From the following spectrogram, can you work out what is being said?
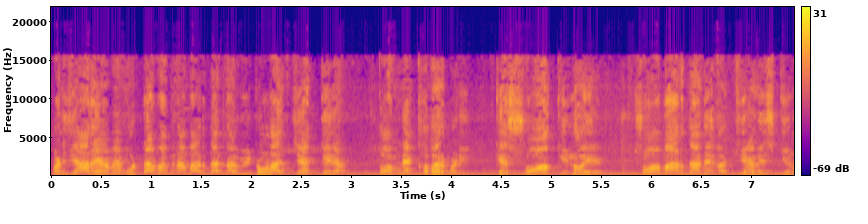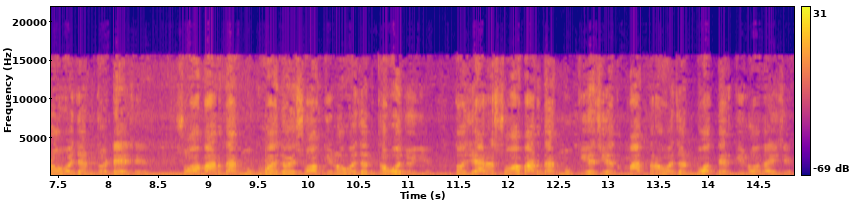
પણ જ્યારે અમે મોટા ભાગના બારદાનના વિટોળા ચેક કર્યા, તો અમને ખબર પડી કે સો કિલોએ, સો બારદાને અઠ્યાવીસ કિલો વજન ઘટે છે. સો બારદાન મૂકવા જોઈએ, સો કિલો વજન થવો જોઈએ. તો જ્યારે સો બારદાન મૂકીએ છીએ માત્ર વજન બોતેર કિલો થાય છે.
